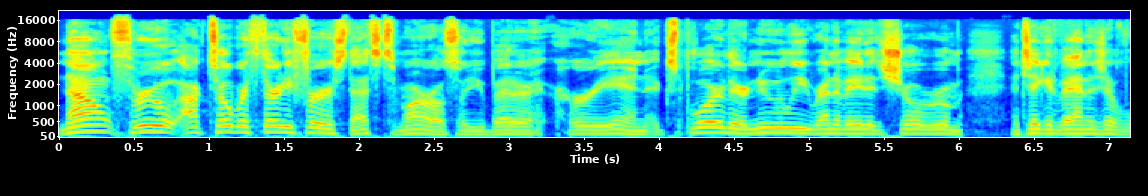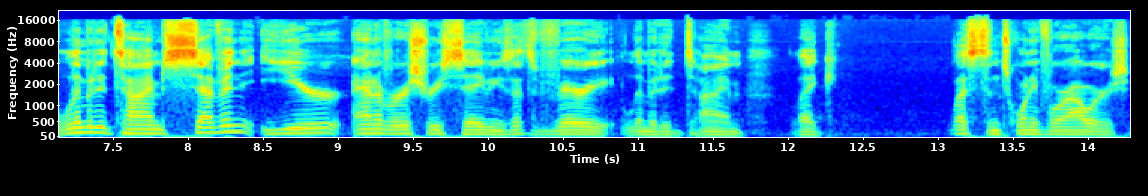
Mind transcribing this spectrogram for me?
Now through October 31st, that's tomorrow, so you better hurry in. Explore their newly renovated showroom and take advantage of limited time 7-year anniversary savings. That's very limited time. Like less than 24 hours.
